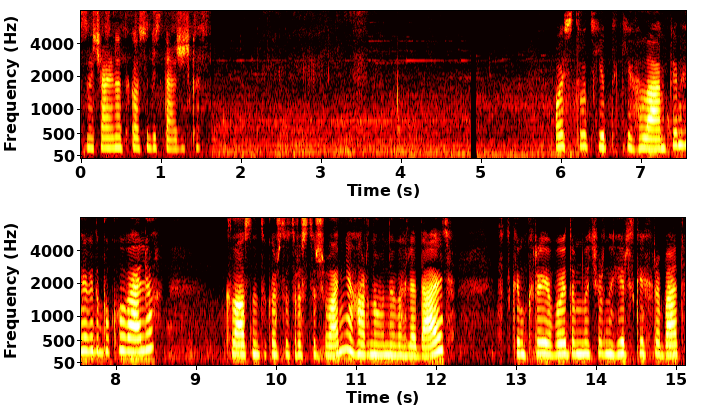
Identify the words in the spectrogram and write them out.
звичайна така собі стежечка. Ось тут є такі глемпінги від Буковелю. Класно також тут розташування, гарно вони виглядають з таким краєвидом на Чорногірський хребет.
